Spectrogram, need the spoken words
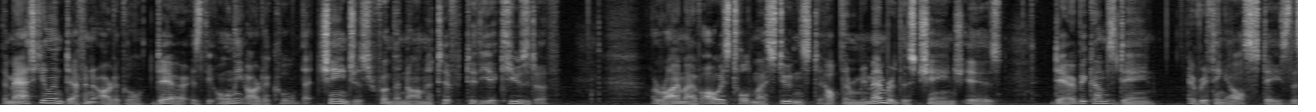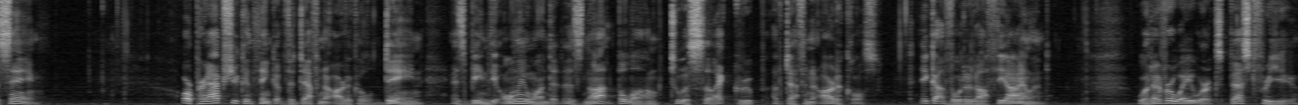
The masculine definite article der is the only article that changes from the nominative to the accusative. A rhyme I've always told my students to help them remember this change is, der becomes den, everything else stays the same. Or perhaps you can think of the definite article den as being the only one that does not belong to a select group of definite articles. It got voted off the island. Whatever way works best for you,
